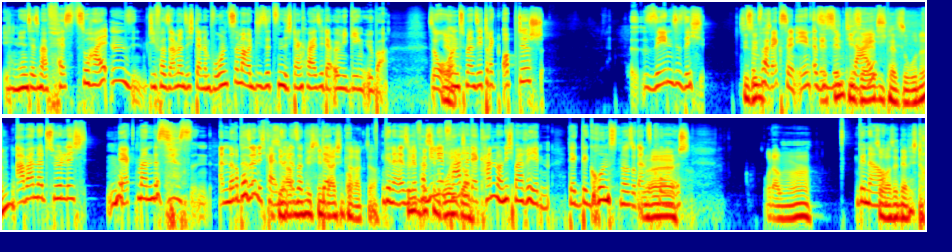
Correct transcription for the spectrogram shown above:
ich nenne es jetzt mal festzuhalten. Die versammeln sich dann im Wohnzimmer und die sitzen sich dann quasi da irgendwie gegenüber. So, Ja. und man sieht direkt optisch, äh, sehen sie sich sie zum sind, Verwechseln ähnlich. Also es sie sind, sind dieselben gleich, Personen. aber natürlich merkt man, dass es andere Persönlichkeiten Sie sind. haben also nicht den der, gleichen Charakter. Genau, also Sind der Familienvater, der kann noch nicht mal reden. Der, der grunzt nur so ganz Äh. komisch. Oder mh, Genau. sowas in der Richtung.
